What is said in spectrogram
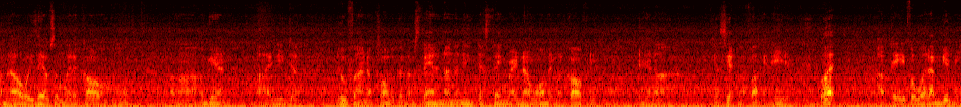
I'm going to always have somewhere to call. Uh, again, I need to do find a phone because I'm standing underneath this thing right now warming my coffee and uh, just hit my fucking head. But I pay for what I'm getting.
